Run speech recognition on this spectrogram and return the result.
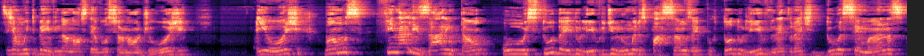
Seja muito bem-vindo ao nosso devocional de hoje. E hoje vamos finalizar então o estudo aí do livro de Números. Passamos aí por todo o livro, né, durante duas semanas.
